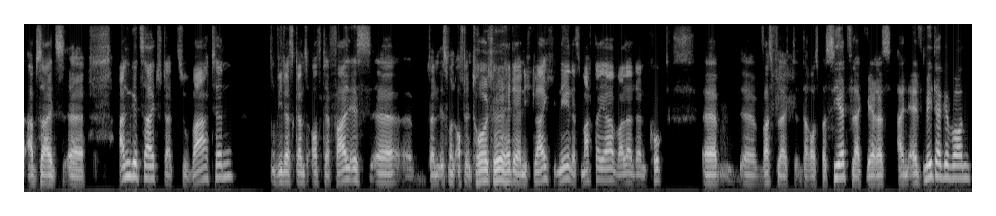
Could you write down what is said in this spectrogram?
Abseits angezeigt, statt zu warten. Wie das ganz oft der Fall ist, äh, dann ist man oft enttäuscht, hätte er nicht gleich. Nee, das macht er ja, weil er dann guckt, äh, was vielleicht daraus passiert. Vielleicht wäre es ein Elfmeter geworden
